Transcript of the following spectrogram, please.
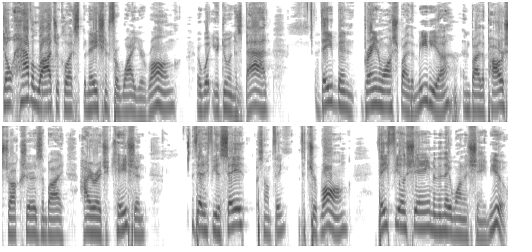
don't have a logical explanation for why you're wrong or what you're doing is bad. They've been brainwashed by the media and by the power structures and by higher education that if you say something that you're wrong, they feel shame and then they want to shame you.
